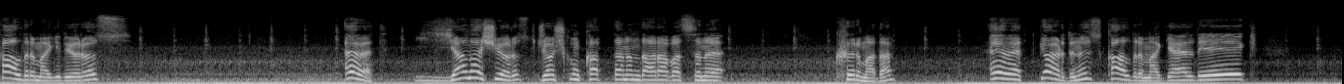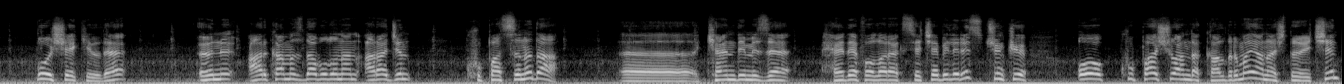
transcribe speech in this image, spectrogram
kaldırıma gidiyoruz. Evet yanaşıyoruz. Coşkun Kaptan'ın da arabasını kırmadan. Evet gördünüz kaldırıma geldik. Bu şekilde önü arkamızda bulunan aracın kupasını da eee, kendimize hedef olarak seçebiliriz. Çünkü o kupa şu anda kaldırıma yanaştığı için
